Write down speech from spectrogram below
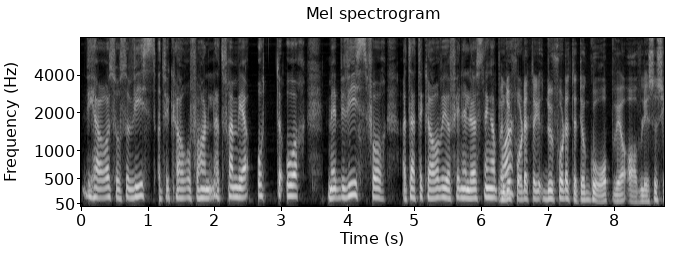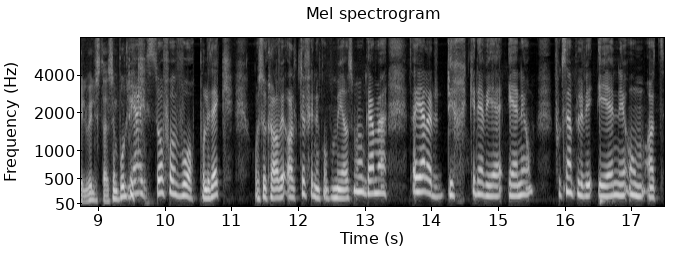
vi har altså også vist at vi klarer å forhandle dette frem. Vi har åtte år med bevis for at dette klarer vi å finne løsninger på. Men du får dette, du får dette til å gå opp ved å avlyse Sylvi Listhaug sin politikk? Jeg står for vår politikk, og så klarer vi alltid å finne kompromisser. Så må vi glemme, Da gjelder det å dyrke det vi er enige om. Eksempel er vi enige om at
